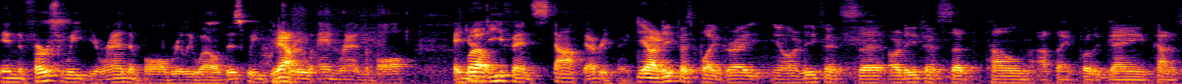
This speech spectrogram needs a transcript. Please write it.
in the first week you ran the ball really well. This week you yeah. threw and ran the ball, and your well, defense stopped everything. Yeah, our defense played great. You know, our defense set our defense set the tone. I think for the game, kind of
